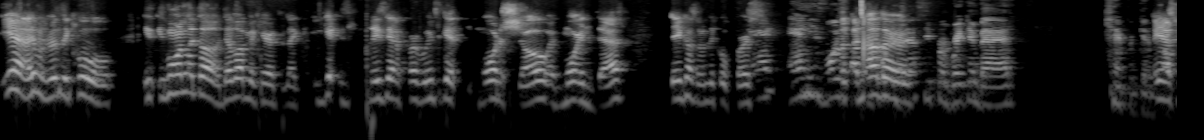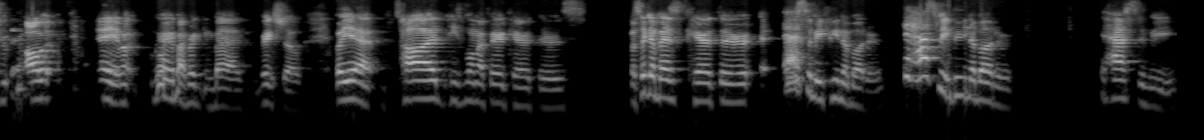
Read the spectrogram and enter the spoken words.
yeah, it was really cool. He- He's more like a development character. Like you get lazy at first, we need to get more to show and more in depth. Then he becomes a really cool person. And, and he's voiced Another- Jesse from Breaking Bad. Can't forget about Yes, that. all, hey, we're going about Breaking Bad, great show. But yeah, Todd, he's one of my favorite characters. My second best character it has to be Peanut Butter. It has to be Peanut Butter. It has to be.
